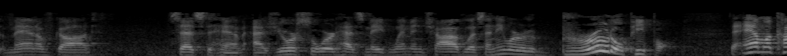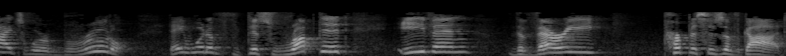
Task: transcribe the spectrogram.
the man of God says to him, As your sword has made women childless, and they were brutal people. The Amalekites were brutal. They would have disrupted even the very purposes of God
